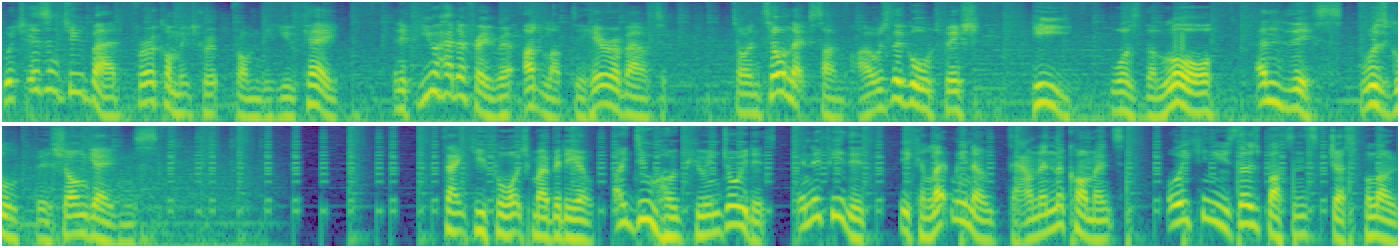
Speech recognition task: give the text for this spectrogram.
which isn't too bad for a comic strip from the UK, and if you had a favourite, I'd love to hear about it. So until next time, I was the GouldFish, he was the Law, and this was GouldFish on Games. Thank you for watching my video, I do hope you enjoyed it, and if you did, you can let me know down in the comments, or you can use those buttons just below,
